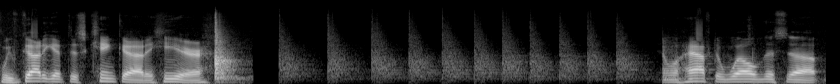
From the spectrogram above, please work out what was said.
we've got to get this kink out of here. And we'll have to weld this up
